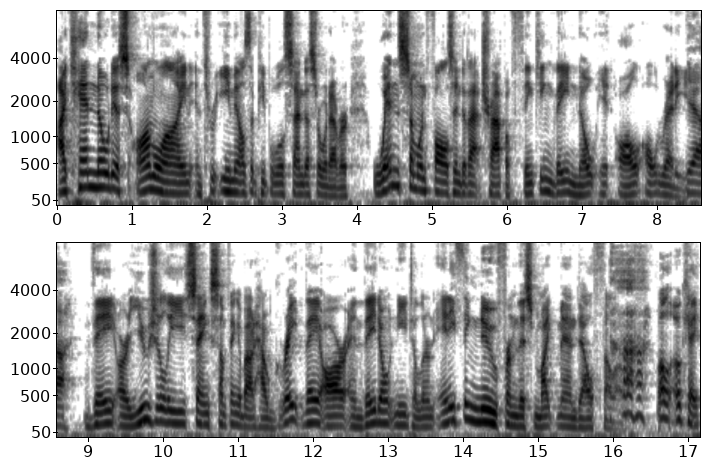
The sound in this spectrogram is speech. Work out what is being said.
I can notice online and through emails that people will send us or whatever, when someone falls into that trap of thinking they know it all already. Yeah. They are usually saying something about how great they are and they don't need to learn anything new from this Mike Mandel fellow. well, okay.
